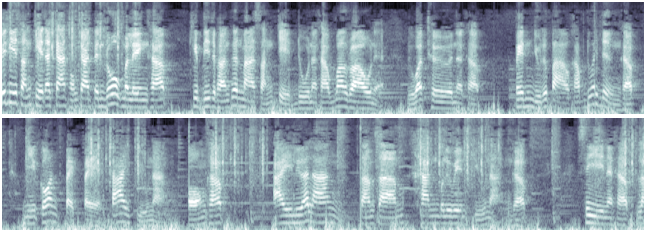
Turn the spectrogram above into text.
วิธีสังเกตอาการของการเป็นโรคมะเร็งครับ คลิปนี้จะพาเพื่อนมาสังเกตดูนะครับ ว่าเราเนี่ยหรือว่าเธอนะครับ เป็นอยู่หรือเปล่าครับด้วยหนึ่งครับ มีก้อนแปลกๆใต้ผิวหนังสองครับ ไอเรื้อรังสามสามคันบริเวณผิวหนังครับ4นะครับล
